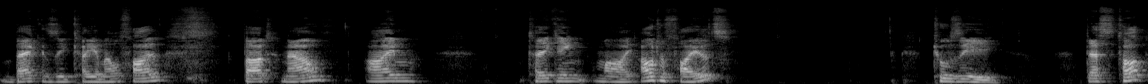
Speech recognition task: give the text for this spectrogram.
back the KML file. But now I'm taking my auto files to the desktop.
